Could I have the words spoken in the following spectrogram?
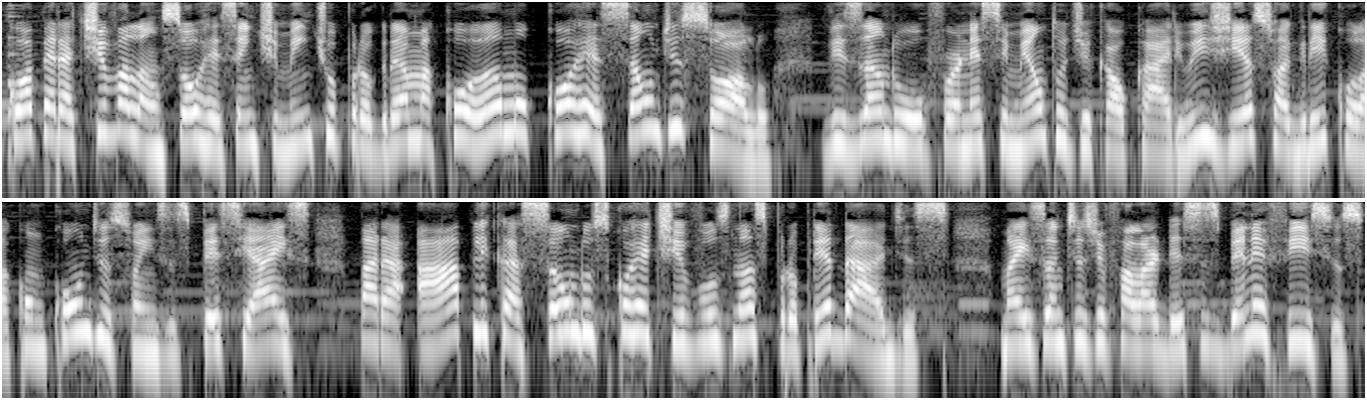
Cooperativa lançou recentemente o programa Coamo Correção de Solo, visando o fornecimento de calcário e gesso agrícola com condições especiais para a aplicação dos corretivos nas propriedades. Mas antes de falar desses benefícios,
